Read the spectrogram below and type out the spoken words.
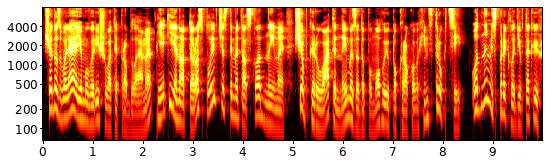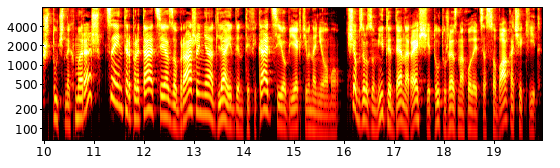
що дозволяє йому вирішувати проблеми, які є надто розпливчастими та складними, щоб керувати ними за допомогою покрокових інструкцій. Одним із прикладів таких штучних мереж це інтерпретація зображення для ідентифікації об'єктів на ньому, щоб зрозуміти, де нарешті тут уже знаходиться собака чи кіт.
